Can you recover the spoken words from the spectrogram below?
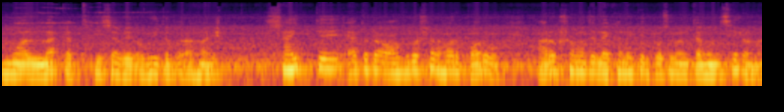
মোয়াল্লাকাত হিসাবে অভিহিত করা হয়। সাহিত্যে এতটা অগ্রসর হওয়ার পরও আরব সমাজে লেখালেখির প্রচলন তেমন ছিল না।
